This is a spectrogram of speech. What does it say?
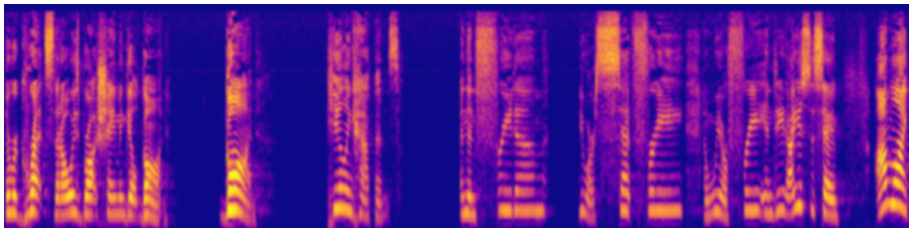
the regrets that always brought shame and guilt, gone. Gone. Healing happens. And then freedom. You are set free, and we are free indeed. I used to say, I'm like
